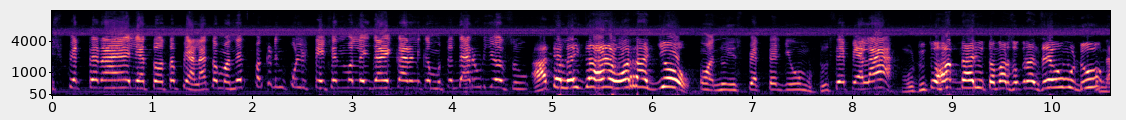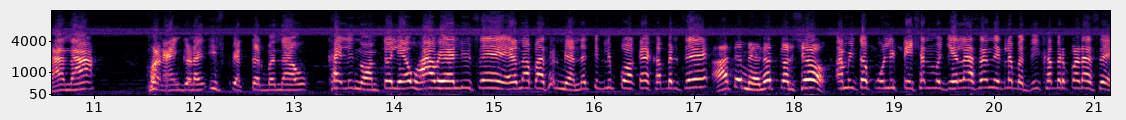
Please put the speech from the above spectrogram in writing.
ઇન્સ્પેક્ટર આયા લેતો તો પહેલા તો મને જ પકડીને પોલીસ સ્ટેશનમાં લઈ જાય કારણ કે હું તો દારૂડિયો છું. હા તે લઈ જાય ઓર રાખજો. ઓનું ઇન્સ્પેક્ટર જેવું મોઢું છે પહેલા. મોઢું તો હક દાર્યું તમારા છોકરાને છે એવું મોઢું? ના ના ભણાઈ ગણાય ઇન્સ્પેક્ટર બનાવું. ખાલી નામ તો લેવું હા વેલ્યુ છે એના પાછળ મહેનત કેટલી કોકાય ખબર છે? હા તે મહેનત કરશો. અમે તો પોલીસ સ્ટેશનમાં જેલા છે ને એટલે બધી ખબર પડે છે.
